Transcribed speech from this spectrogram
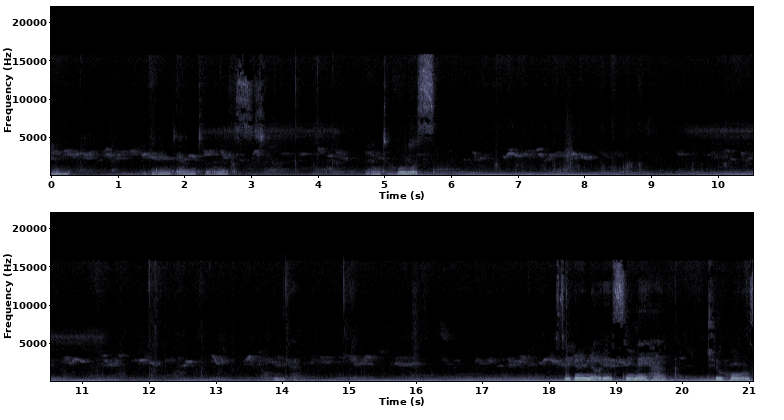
Okay. Getting down to the next end holes. Okay. So you're going to notice you may have two holes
